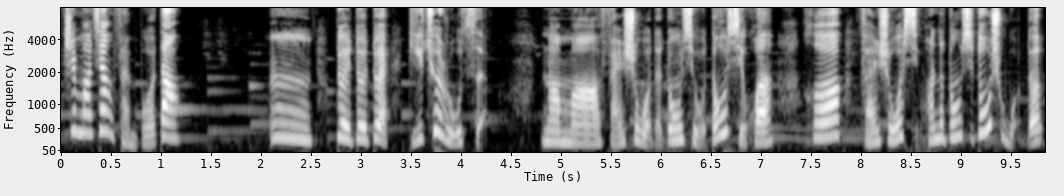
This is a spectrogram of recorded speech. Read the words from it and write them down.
芝麻酱反驳道：“嗯，对对对，的确如此。那么，凡是我的东西我都喜欢，和凡是我喜欢的东西都是我的，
